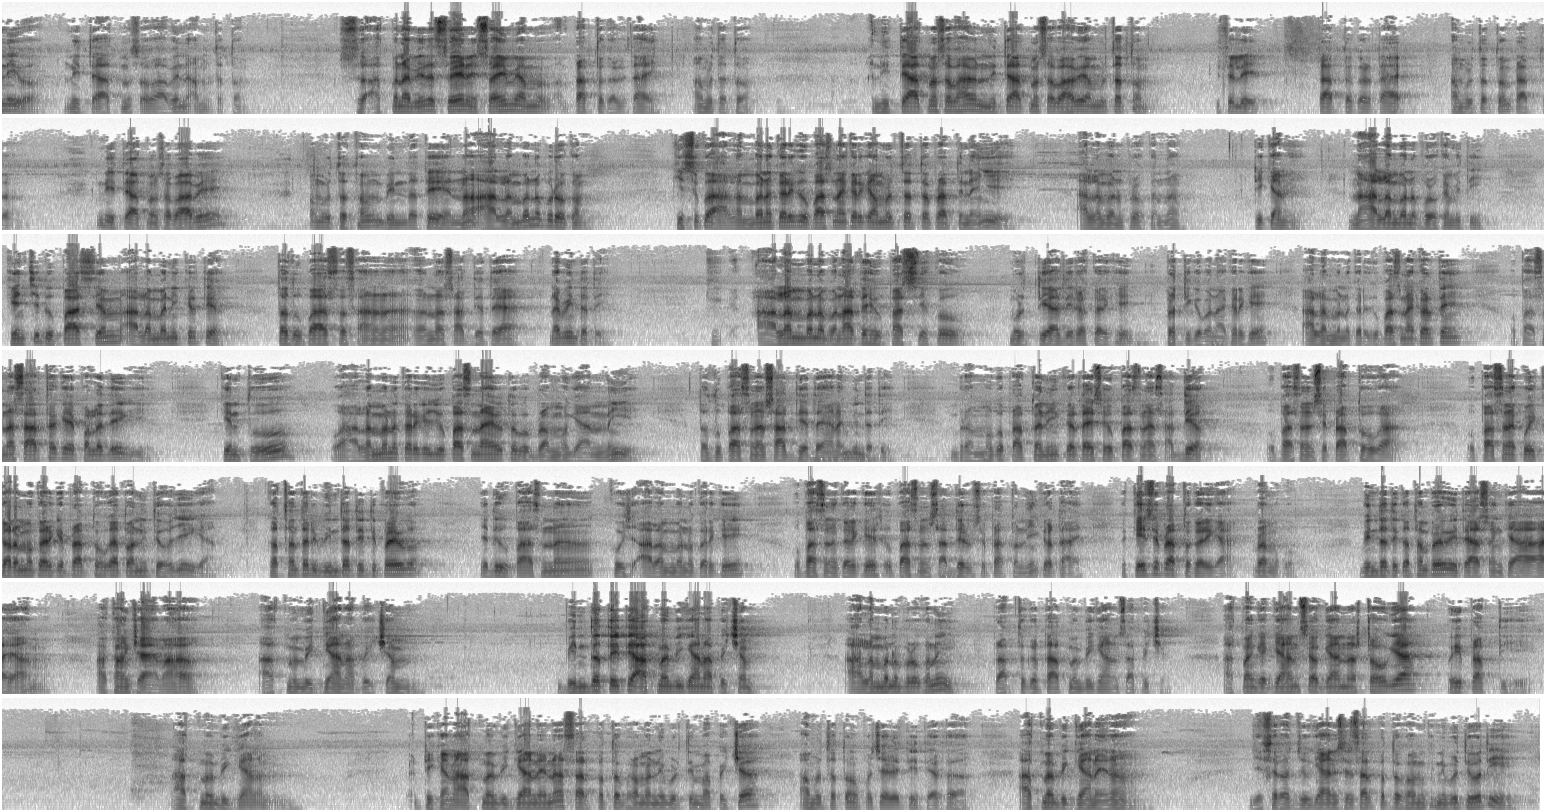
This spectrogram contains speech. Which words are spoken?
नित्य आत्म स्वभाव अमृतत्व। आत्मना भी स्वयं स्वयं में प्राप्त कर लेता है अमृतत्व। नित्य आत्म स्वभाव नित्य आत्म स्वभाव अमृतत्व। इसलिए प्राप्त करता है अमृतत्व प्राप्त। नित्य आत्म स्वभाव है अमृतत्व बिंदते न आलंबन पूर्वकम किसी को आलंबन करके, उपासना करके अमृतत्व प्राप्ति नहीं है। आलंबन पूर्वक न टीका में। न आलंबन पूर्वकमिति किंचित उपास्यम आलंबनीकृत्य तद न साध्यतया न विन्दते। आलंबन बनाते हैं उपास्य को, मूर्ति आदि रख करके, प्रतीक बना करके आलंबन करके उपासना करते हैं। उपासना सार्थक है, फल देगी। किंतु वो आलंबन करके जो उपासना है तो वो ब्रह्म ज्ञान नहीं है। तद उपासना साध्यतया न विन्दते ब्रह्म को प्राप्त नहीं करता ऐसे उपासना साध्य, उपासना से प्राप्त होगा। उपासना कोई कर्म करके प्राप्त होगा तो अनित्य हो जाएगा। कथन तरी विन्दत इति प्रयोग। यदि उपासना कोई आलंबन करके, उपासना करके उपासना साध्य रूप से प्राप्त नहीं करता है तो कैसे प्राप्त करेगा ब्रह्म को? विन्दति कथम प्रयोग इति आशंकायाम आकांक्षायाम आत्मविज्ञान अपेक्षम विन्दते इति आत्मविज्ञान अपेक्षम आलंबन पूर्वक नहीं प्राप्त करता आत्मविज्ञान से अपेक्षा आत्मा के ज्ञान से अज्ञान नष्ट हो गया, वही प्राप्ति है। आत्मविज्ञानम। आत्मविज्ञान है न सर्पत्व भ्रम निवृत्ति में अपेक्षा, अमृतत्व उपचरित इत्यर्थ आत्मविज्ञान है न। जैसे रज्जु ज्ञान से सर्पत्व भ्रम की निवृत्ति होती है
